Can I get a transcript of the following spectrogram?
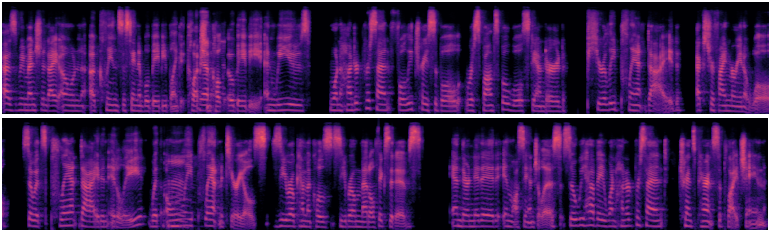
as we mentioned, I own a clean, sustainable baby blanket collection called Oh Baby. And we use 100% fully traceable, responsible wool standard, purely plant dyed, extra fine merino wool. So it's plant dyed in Italy with mm. only plant materials, zero chemicals, zero metal fixatives, and they're knitted in Los Angeles. So we have a 100% transparent supply chain.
